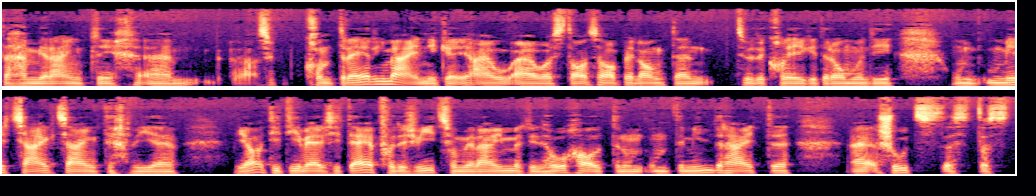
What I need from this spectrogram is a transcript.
da haben wir eigentlich ähm, also konträre Meinungen, auch, auch was das anbelangt, dann zu den Kollegen der Romandie. Und, und mir zeigt es eigentlich, wie ja, die Diversität von der Schweiz, die wir auch immer hochhalten und, und den Minderheitenschutz, das, das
